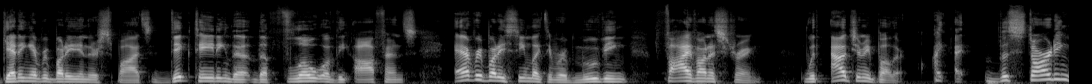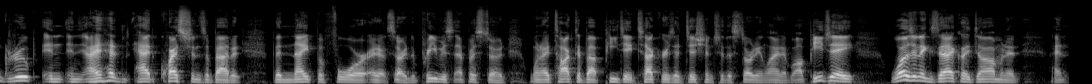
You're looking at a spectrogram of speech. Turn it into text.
getting everybody in their spots, dictating the the flow of the offense. Everybody seemed like they were moving five on a string without Jimmy Butler. I, I, the starting group, and, I had had questions about it the night before, uh, sorry, the previous episode when I talked about PJ Tucker's addition to the starting lineup. While PJ wasn't exactly dominant, and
